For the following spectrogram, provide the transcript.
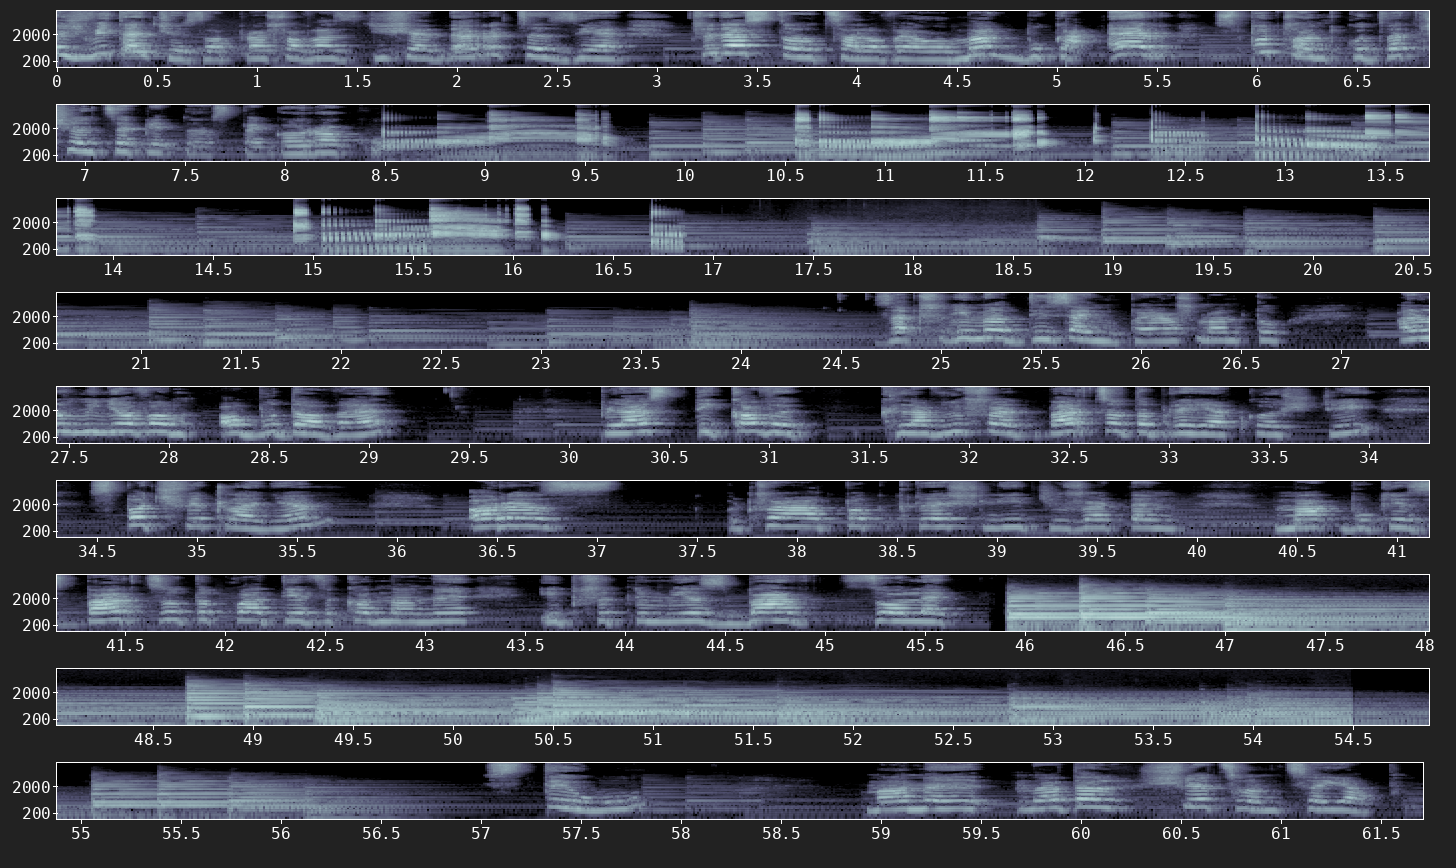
Cześć, witajcie! Zapraszam Was dzisiaj na recenzję 13-calowego MacBooka R z początku 2015 roku. Zacznijmy od designu, ponieważ mam tu aluminiową obudowę, plastikowe klawisze bardzo dobrej jakości z podświetleniem oraz trzeba podkreślić, że ten MacBook jest bardzo dokładnie wykonany i przy tym jest bardzo lekki. Mamy nadal świecące jabłko.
